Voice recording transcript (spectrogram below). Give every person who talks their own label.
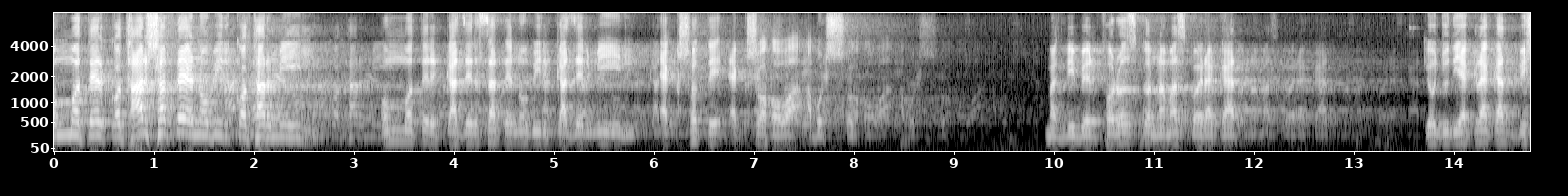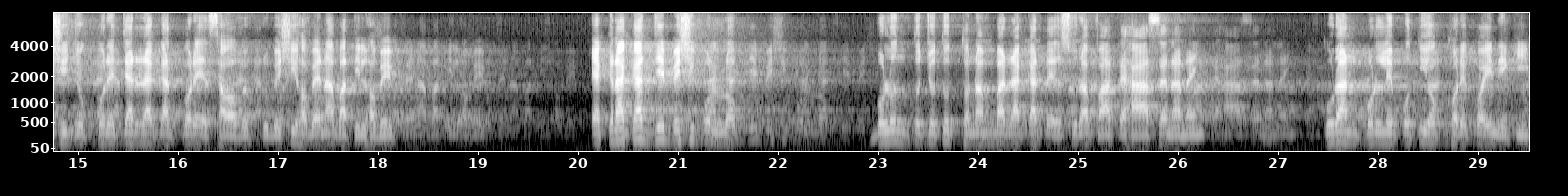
Speaker 1: উম্মতের কথার সাথে নবীর কথার মিল। উম্মতের কাজের সাথে নবীর কাজের মিল। একশোতে একশো হওয়া আবশ্যক। মাগরিবের ফরজ ক নামাজ কয় রাকাত? কেউ যদি এক রাকাত বেশি যোগ করে চার রাকাত পরে সওয়াব একটু বেশি হবে না বাতিল হবে? এক রাকাত যে বেশি পড়ল, বলুন তো চতুর্থ নাম্বার রাকাতে সূরা ফাতিহা আছে না নাই? কোরআন পড়লে প্রতি অক্ষরে কয় নাকি?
